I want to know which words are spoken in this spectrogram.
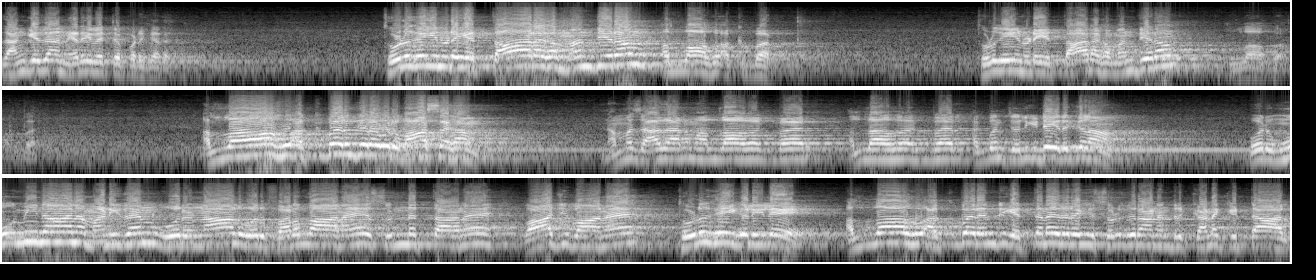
அங்கேதான் நிறைவேற்றப்படுகிறது. தொழுகையினுடைய தாரக மந்திரம் அல்லாஹு அக்பர். தொழுகையினுடைய தாரக மந்திரம் அல்லாஹு அக்பர். அல்லாஹு அக்பர்ங்கிற ஒரு வாசகம். நம்ம சாதாரண அல்லாஹு அக்பர் அல்லாஹு அக்பர் அக்பர் சொல்லிக்கிட்டே இருக்கலாம். ஒரு மூமினான மனிதன் ஒரு நாள் ஒரு ஃபரதான சுண்ணத்தான வாஜிபான தொழுகைகளிலே அல்லாஹு அக்பர் என்று எத்தனை தடவை சொல்கிறான் என்று கணக்கிட்டால்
